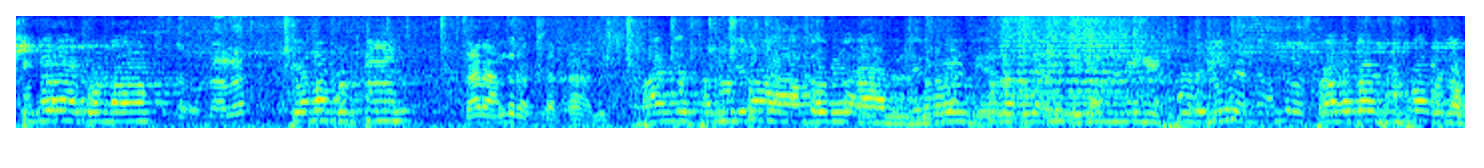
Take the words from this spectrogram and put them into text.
సింగరాయకొండ చేమకుర్తి రాజ్య సంయుక్త ఆధ్వర్యం నిర్వహిస్తున్నటువంటి జిల్లా ఎక్స్పోకి స్వాగతం సుస్వాగతం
